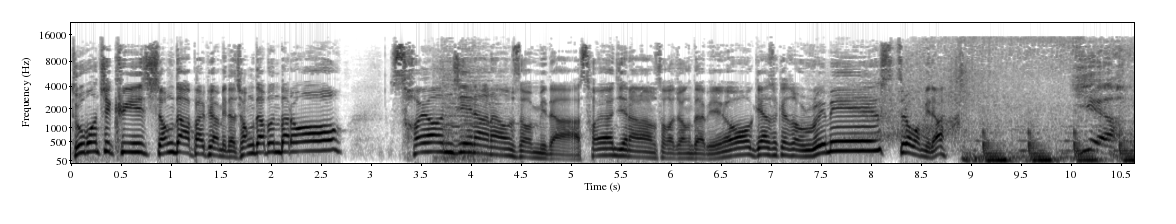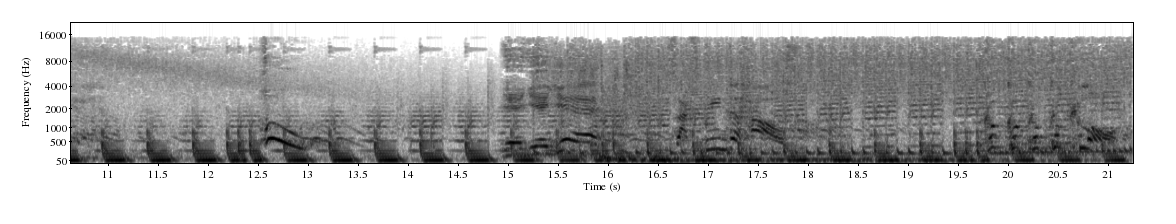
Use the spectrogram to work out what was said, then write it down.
두 번째 퀴즈 정답 발표합니다. 정답은 바로 서현진 아나운서입니다. 서현진 아나운서가 정답이에요. 계속해서 리믹스 들어봅니다. Yeah. Yeah, yeah, yeah. 싹 house. Come, come, come, come, come on.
